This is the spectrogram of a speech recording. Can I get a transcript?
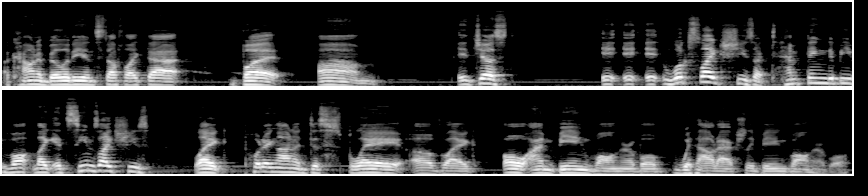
accountability and stuff like that. But um it just it, it, it looks like she's attempting to be vul- like it seems like she's like putting on a display of like oh i'm being vulnerable without actually being vulnerable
